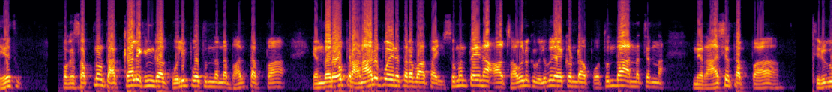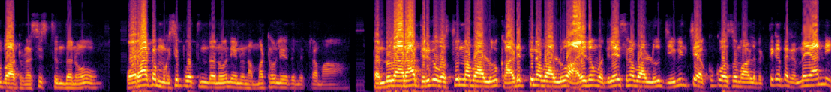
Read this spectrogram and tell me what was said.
లేదు. ఒక స్వప్నం తాత్కాలికంగా కూలిపోతుందన్న బాధ తప్ప ఎందరో ప్రాణాలు పోయిన తర్వాత ఇసుమంతైన ఆ చావులకు విలువ లేకుండా పోతుందా అన్న చిన్న నిరాశ తప్ప తిరుగుబాటు నశిస్తుందనో పోరాటం ముగిసిపోతుందనో నేను నమ్మటం లేదు మిత్రమా. తండ్రులారా తిరిగి వస్తున్న వాళ్ళు కాడెత్తిన వాళ్ళు ఆయుధం వదిలేసిన వాళ్ళు జీవించే హక్కు కోసం వాళ్ళ వ్యక్తిగత నిర్ణయాన్ని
